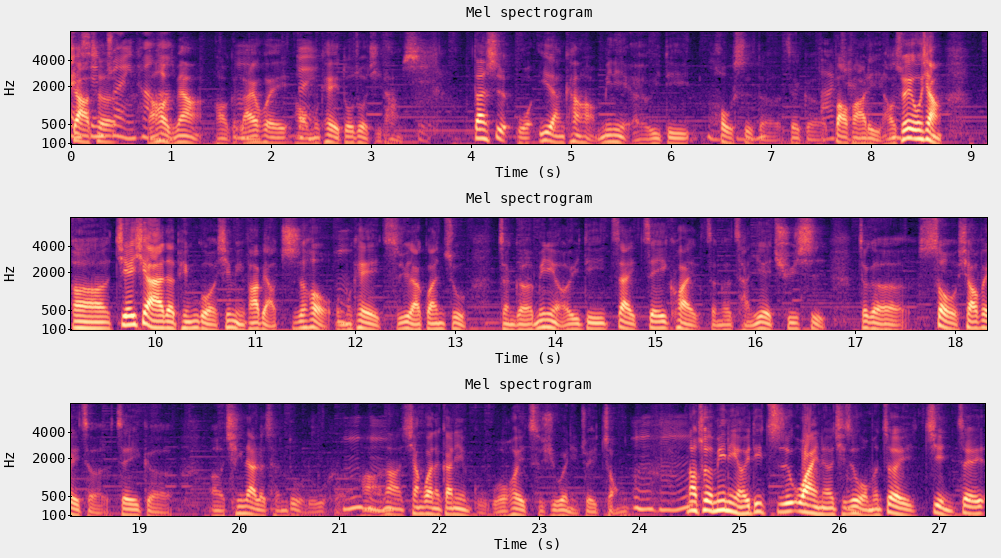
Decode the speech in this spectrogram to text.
下车，然后怎么样？好，来回我们可以多做几趟。是。但是我依然看好 Mini LED 后市的这个爆发力，好，所以我想，呃，接下来的苹果新品发表之后，我们可以持续来关注整个 Mini LED 在这一块整个产业趋势，这个受消费者这个。呃，青睐的程度如何？嗯、啊？那相关的概念股，我会持续为你追踪。嗯哼。那除了 Mini LED 之外呢？其实我们最近这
